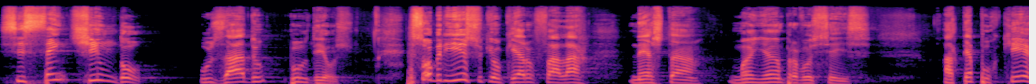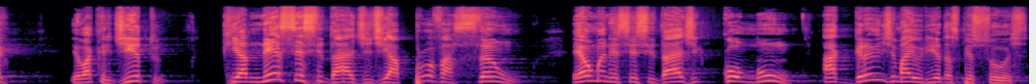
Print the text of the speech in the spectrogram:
se sentindo usado por Deus. É sobre isso que eu quero falar nesta manhã para vocês. Até porque eu acredito que a necessidade de aprovação é uma necessidade comum à grande maioria das pessoas.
